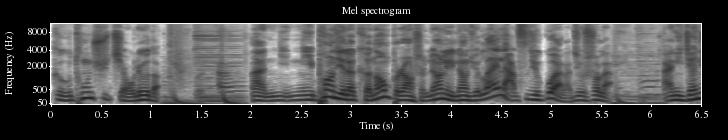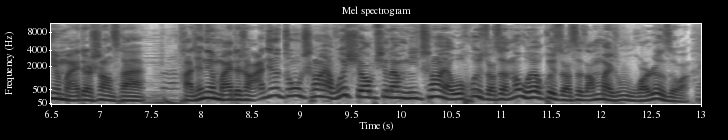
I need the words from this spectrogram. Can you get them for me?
沟通、去交流的。哎，你你碰见了可能不认识，邻里邻居来两次就惯了，就说了，哎，你今天买点上菜，他今天买点啥？俺今天中午吃呀，我想不起来，你吃呀，我会做菜，那我也会做菜，咱们买五花肉走啊。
